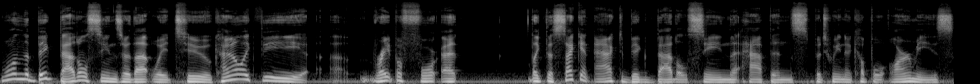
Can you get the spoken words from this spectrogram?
well, and the big battle scenes are that way too. Kind of like the uh, right before at like the second act big battle scene that happens between a couple armies.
